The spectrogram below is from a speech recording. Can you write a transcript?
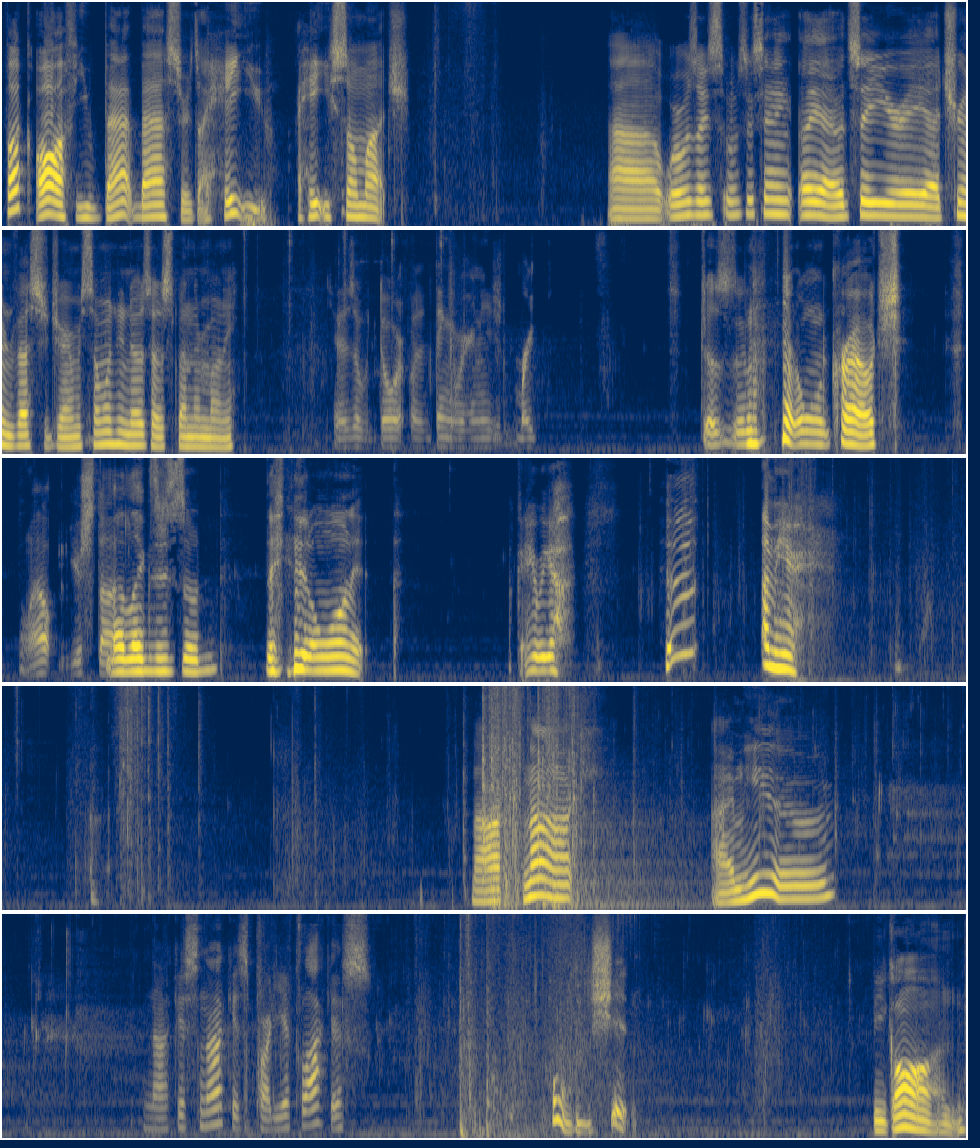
Fuck off, you bat bastards. I hate you. I hate you so much. Uh, where was I? What was I saying? Oh yeah, I would say you're a uh, true investor, Jeremy. Someone who knows how to spend their money. Yeah, there's a door, or a thing over here needs to break. Justin, I don't want to crouch. Well, you're stuck. My legs are so they, they don't want it. Okay, here we go. I'm here. Knock, knock. I'm here. Knockus, knockus, party o'clockus. Holy shit. Be gone.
